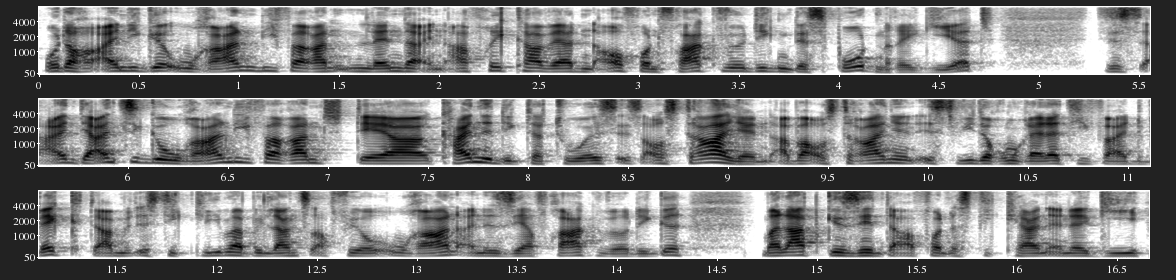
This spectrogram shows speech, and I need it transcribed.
und auch einige Uranlieferantenländer in Afrika werden auch von fragwürdigen Despoten regiert. Ein, der einzige Uranlieferant, der keine Diktatur ist, ist Australien. Aber Australien ist wiederum relativ weit weg. Damit ist die Klimabilanz auch für Uran eine sehr fragwürdige. Mal abgesehen davon, dass die Kernenergie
